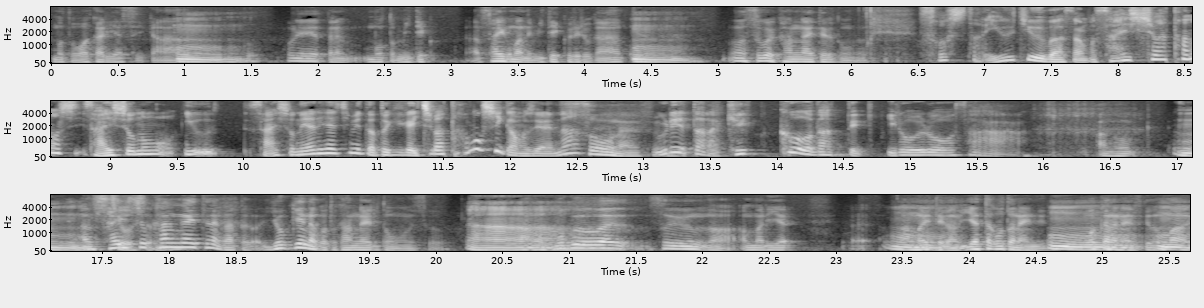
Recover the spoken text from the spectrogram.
もっとわかりやすいかな、うんこれやったらもっと見て最後まで見てくれるかなって、うん。まあ、すごい考えてると思います。そしたら YouTuber さんも最初は楽しい、最初の最初のやり始めた時が一番楽しいかもしれないな。そうなんですよ、売れたら結構だっていろいろさ、あの、うん。あの最初考え、えてなかったから余計なこと考えると思うんですよ。あーあの僕はそういうのはあんまりや、あんまりってか、やったことないんで、うん。わからないですけど、うん。まあ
